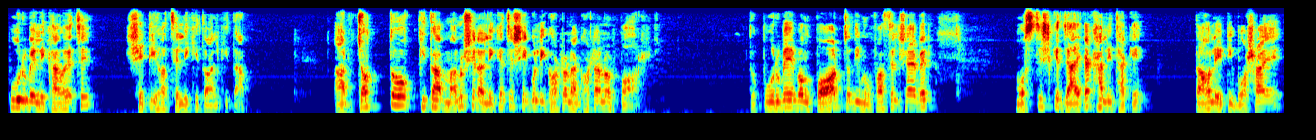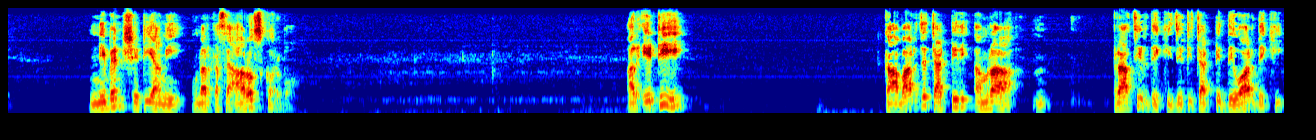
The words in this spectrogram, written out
পূর্বে লেখা হয়েছে, সেটি হচ্ছে লিখিত আল কিতাব আর যত কিতাব মানুষেরা লিখেছে, সেগুলি ঘটনা ঘটানোর পর। তো পূর্বে এবং পর যদি মুফাসিল সাহেবের মস্তিষ্কে জায়গা খালি থাকে, তাহলে এটি বসায় নেবেন, সেটি আমি ওনার কাছে আরজ করব। আর এটি কাবার যে চারটি আমরা প্রাচীর দেখি, যেটি চারটি দেওয়ার দেখি,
